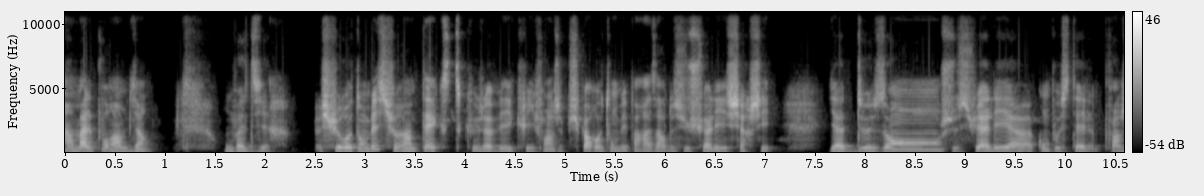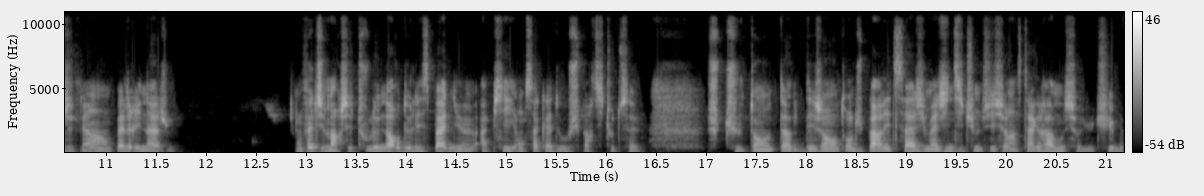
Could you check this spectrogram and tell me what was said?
un mal pour un bien, on va dire. Je suis retombée sur un texte que j'avais écrit, enfin je ne suis pas retombée par hasard dessus, je suis allée chercher. Il y a deux ans, je suis allée à Compostelle, enfin j'ai fait un pèlerinage. En fait, j'ai marché tout le nord de l'Espagne euh, à pied, en sac à dos, je suis partie toute seule. Tu as déjà entendu parler de ça, j'imagine, si tu me suis sur Instagram ou sur YouTube.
